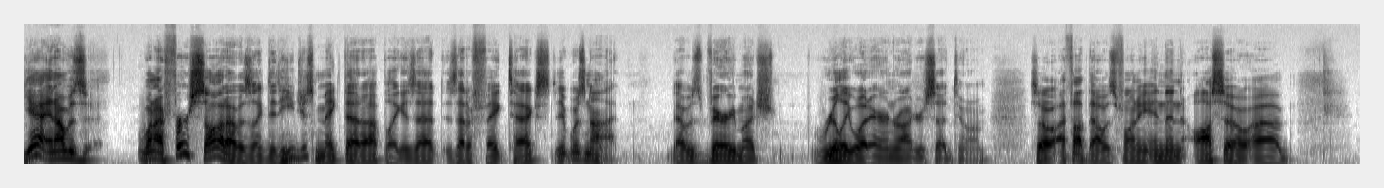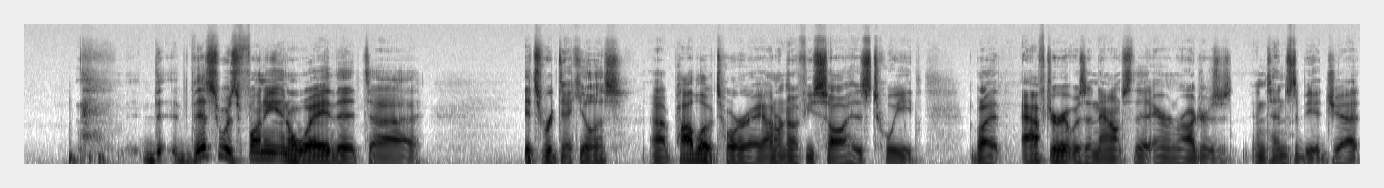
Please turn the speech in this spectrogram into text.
Yeah, and I was when I first saw it, I was like, did he just make that up? Like, is that is that a fake text? It was not. That was very much really what Aaron Rodgers said to him. So I thought that was funny, and then also. Uh, th- this was funny in a way that uh, it's ridiculous. Uh, Pablo Torre, I don't know if you saw his tweet, but after it was announced that Aaron Rodgers intends to be a Jet,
